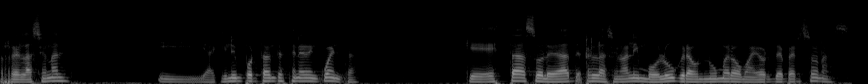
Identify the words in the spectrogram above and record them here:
relacional. Y aquí lo importante es tener en cuenta que esta soledad relacional involucra un número mayor de personas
